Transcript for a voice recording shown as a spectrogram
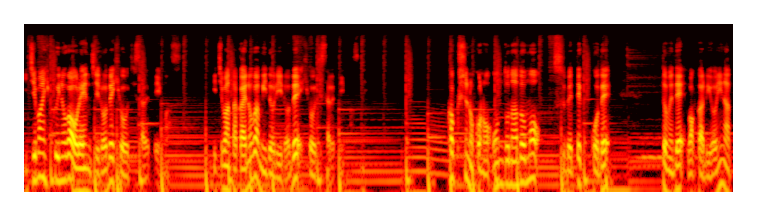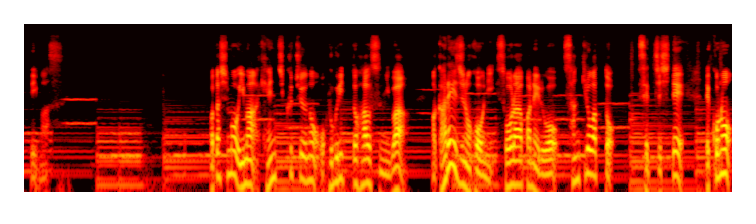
一番低いのがオレンジ色で表示されています。一番高いのが緑色で表示されていますね。各種のこの温度なども全てここで一目でわかるようになっています。私も今建築中のオフグリッドハウスにはまガレージの方にソーラーパネルを 3kW 設置してでこの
